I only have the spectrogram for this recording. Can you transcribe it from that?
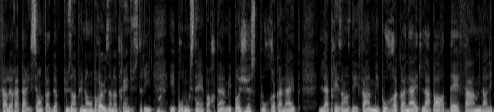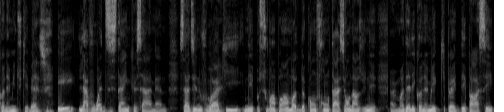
faire leur apparition de, de plus en plus nombreuses dans notre industrie. Et pour nous, c'était important, mais pas juste pour reconnaître la présence des femmes, mais pour reconnaître l'apport des femmes dans l'économie du Québec et la voix distincte que ça amène. C'est-à-dire une voix Ouais. qui n'est souvent pas en mode de confrontation dans une, un modèle économique qui peut être dépassé,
